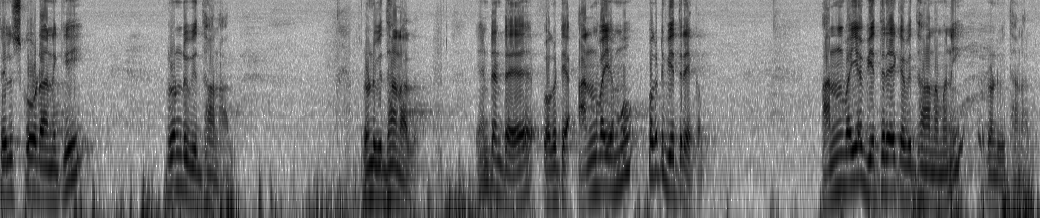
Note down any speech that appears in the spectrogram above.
తెలుసుకోవడానికి రెండు విధానాలు. రెండు విధానాలు. ఏంటంటే ఒకటి అన్వయము ఒకటి వ్యతిరేకం. అన్వయ వ్యతిరేక విధానమని రెండు విధానాలు.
